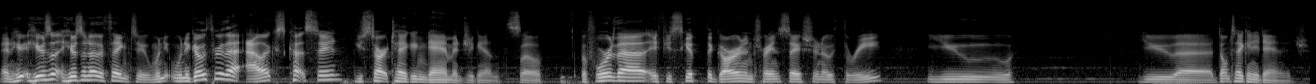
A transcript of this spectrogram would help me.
And he- here's a, here's another thing too. When when you go through that Alex cutscene, you start taking damage again. So before that, if you skip the guard in train station 03, you you uh, don't take any damage.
